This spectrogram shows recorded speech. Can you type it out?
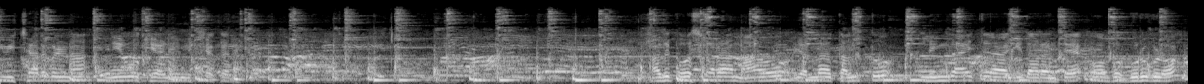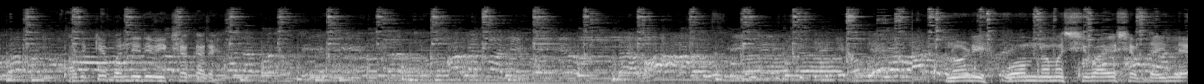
ಈ ವಿಚಾರಗಳನ್ನ ನೀವು ಕೇಳಿ ವೀಕ್ಷಕರೇ. ಅದಕ್ಕೋಸ್ಕರ ನಾವು ಎಲ್ಲ ಕಲಿತು ಲಿಂಗಾಯತ ಆಗಿದ್ದಾರಂತೆ ಒಬ್ಬ ಗುರುಗಳು. ಅದಕ್ಕೆ ಬಂದಿದ್ದೀವಿ ವೀಕ್ಷಕರೇ. ನೋಡಿ, ಓಂ ನಮ ಶಿವಾಯ ಶಬ್ದ ಇಲ್ಲೇ.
